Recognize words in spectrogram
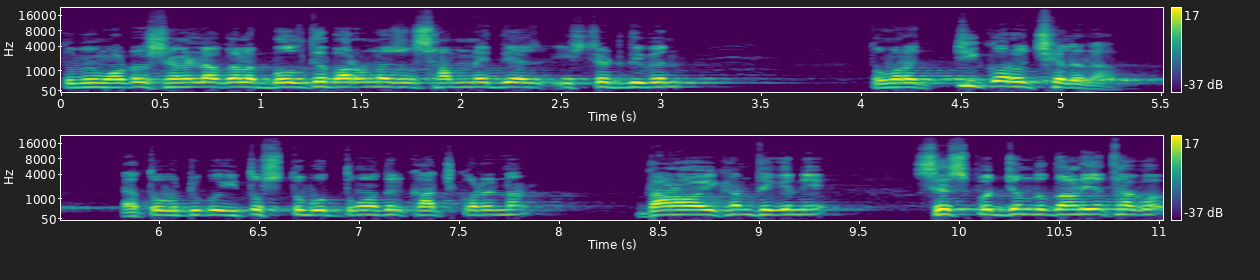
তুমি মোটর সাইকেলটা বলতে পারো না যে সামনে দিয়ে স্টেট দিবেন। তোমরা কি করো ছেলেরা? এতটুকু ইতস্তবোধ তোমাদের কাজ করে না? দাঁড়াও এখান থেকে নিয়ে শেষ পর্যন্ত দাঁড়িয়ে থাকো।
